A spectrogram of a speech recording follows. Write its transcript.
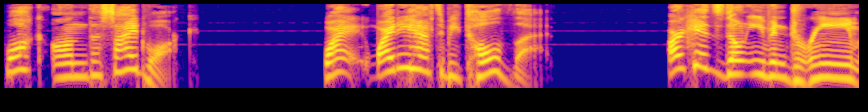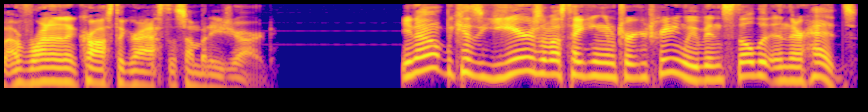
Walk on the sidewalk. Why why do you have to be told that? Our kids don't even dream of running across the grass to somebody's yard. You know, because years of us taking them trick or treating, we've instilled it in their heads.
